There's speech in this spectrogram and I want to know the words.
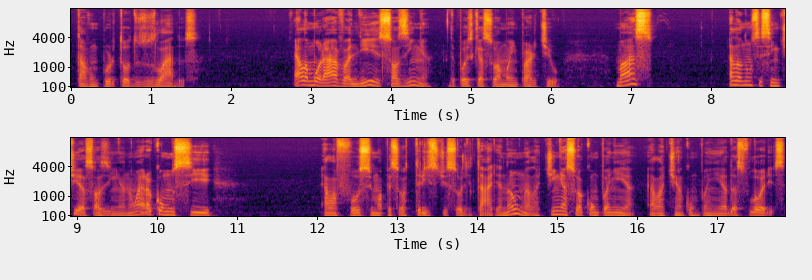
estavam por todos os lados. Ela morava ali sozinha depois que a sua mãe partiu, mas ela não se sentia sozinha, não era como se ela fosse uma pessoa triste e solitária. Não, ela tinha a sua companhia, ela tinha a companhia das flores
